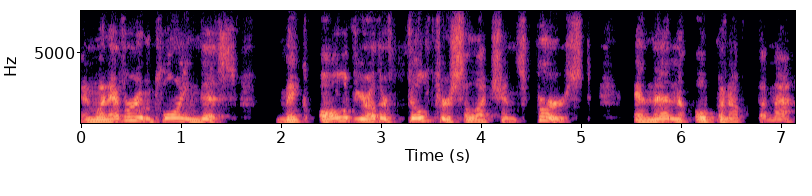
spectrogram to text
And whenever employing this, make all of your other filter selections first and then open up the map.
